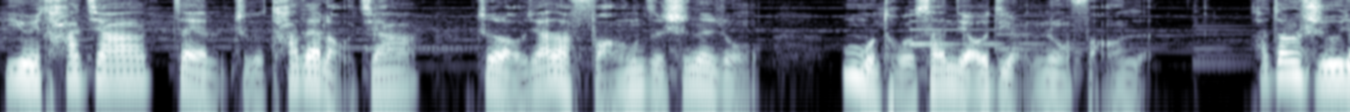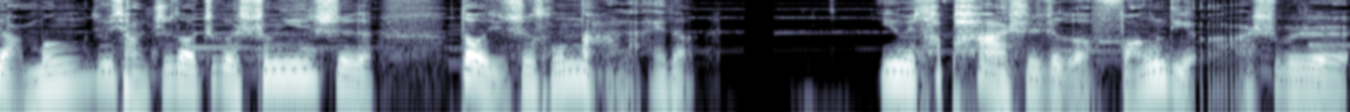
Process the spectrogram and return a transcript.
因为他家在这个他在老家。这老家的房子是那种木头三角顶那种房子，他当时有点懵，就想知道这个声音是到底是从哪来的，因为他怕是这个房顶啊，是不是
